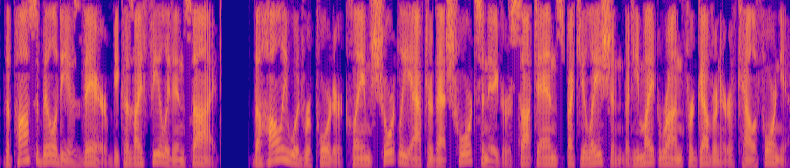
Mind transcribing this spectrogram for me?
The possibility is there because I feel it inside. The Hollywood Reporter claimed shortly after that Schwarzenegger sought to end speculation that he might run for governor of California.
